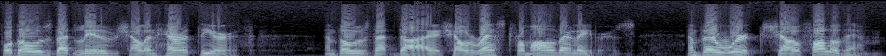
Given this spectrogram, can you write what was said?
For those that live shall inherit the earth, and those that die shall rest from all their labors, and their works shall follow them,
